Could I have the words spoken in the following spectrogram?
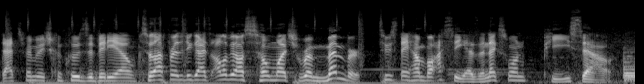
that's pretty much concludes the video. So without further ado guys, I love y'all so much. Remember to stay humble. I'll see you guys in the next one. Peace out.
